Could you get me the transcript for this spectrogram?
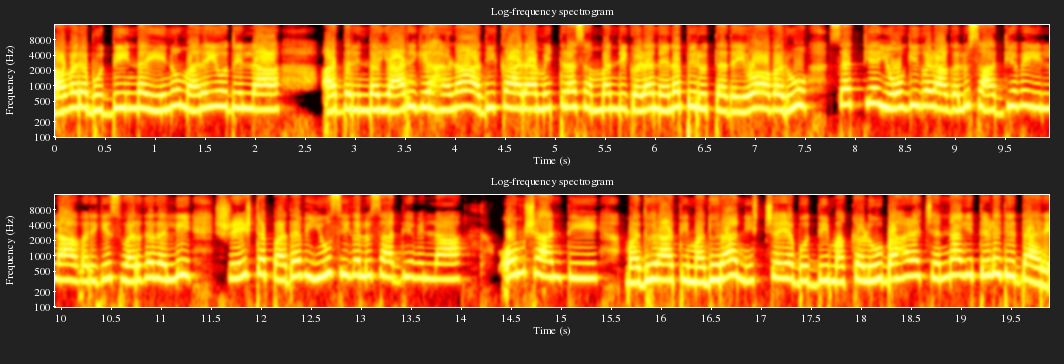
ಅವರ ಬುದ್ಧಿಯಿಂದ ಏನೂ ಮರೆಯುವುದಿಲ್ಲ. ಆದ್ದರಿಂದ ಯಾರಿಗೆ ಹಣ, ಅಧಿಕಾರ, ಮಿತ್ರ ಸಂಬಂಧಿಗಳ ನೆನಪಿರುತ್ತದೆಯೋ ಅವರು ಸತ್ಯ ಯೋಗಿಗಳಾಗಲು ಸಾಧ್ಯವೇ ಇಲ್ಲ. ಅವರಿಗೆ ಸ್ವರ್ಗದಲ್ಲಿ ಶ್ರೇಷ್ಠ ಪದವಿಯೂ ಸಿಗಲು ಸಾಧ್ಯವಿಲ್ಲ. ಓಂ ಶಾಂತಿ. ಮಧುರಾತಿ ಮಧುರ, ನಿಶ್ಚಯ ಬುದ್ಧಿ ಮಕ್ಕಳು ಬಹಳ ಚೆನ್ನಾಗಿ ತಿಳಿದಿದ್ದಾರೆ.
